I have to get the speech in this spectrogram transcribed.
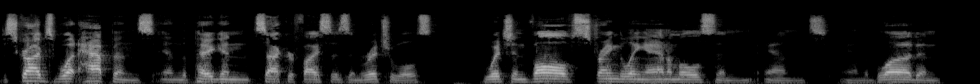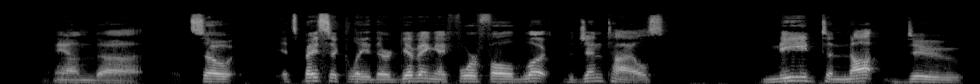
describes what happens in the pagan sacrifices and rituals, which involves strangling animals and and and the blood and and uh, so it's basically they're giving a fourfold look. The Gentiles need to not do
